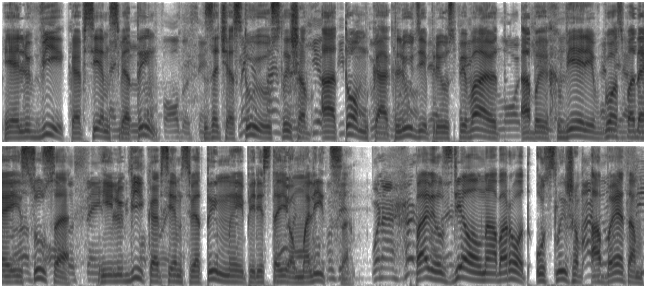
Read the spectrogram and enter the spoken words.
и о любви ко всем святым, зачастую услышав о том, как люди преуспевают об их вере в Господа Иисуса и любви ко всем святым, мы перестаем молиться». Павел сделал наоборот, услышав об этом,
